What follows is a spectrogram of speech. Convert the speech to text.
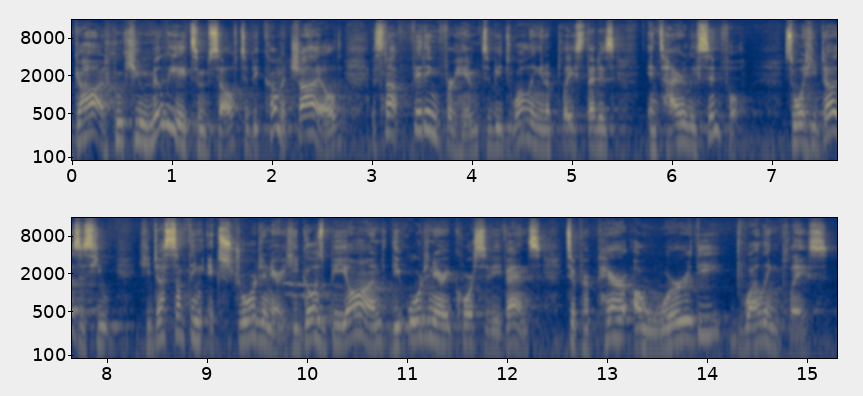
God who humiliates himself to become a child. It's not fitting for him to be dwelling in a place that is entirely sinful. So what he does is he, he does something extraordinary. He goes beyond the ordinary course of events to prepare a worthy dwelling place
